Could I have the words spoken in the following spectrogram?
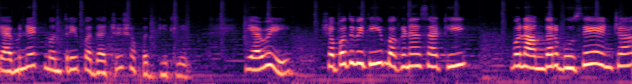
कॅबिनेट मंत्री पदाची शपथ घेतली. यावेळी शपथविधी बघण्यासाठी व नामदार भुसे यांच्या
